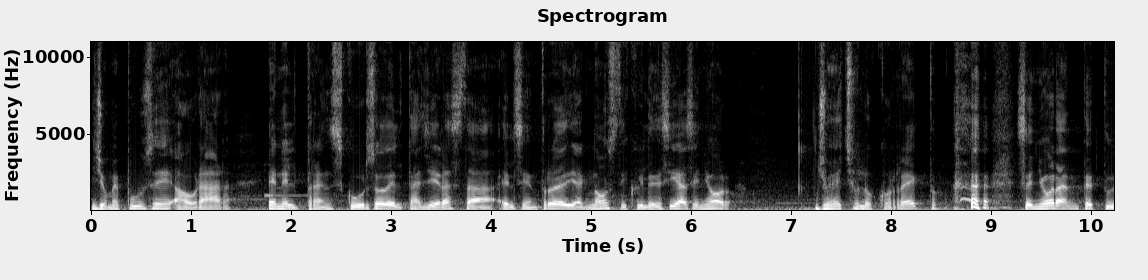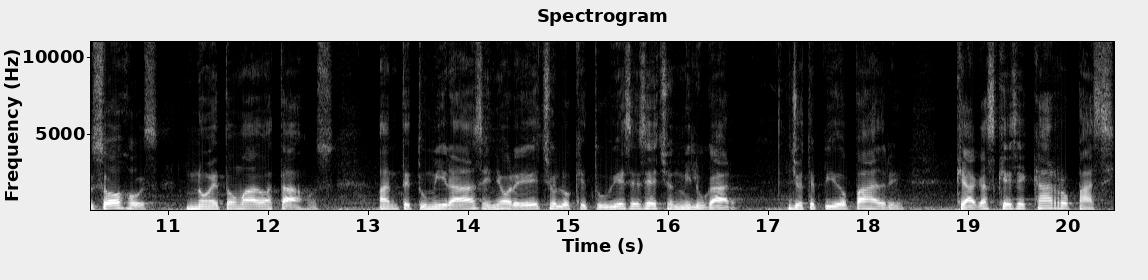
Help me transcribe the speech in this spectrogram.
Y yo me puse a orar en el transcurso del taller hasta el centro de diagnóstico y le decía, Señor, yo he hecho lo correcto. Señor, ante tus ojos no he tomado atajos. Ante tu mirada, Señor, he hecho lo que tú hubieses hecho en mi lugar. Yo te pido, Padre, que hagas que ese carro pase,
